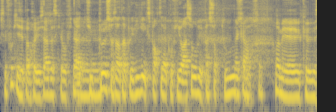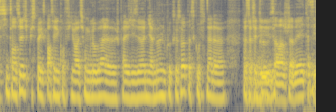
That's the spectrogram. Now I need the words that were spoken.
C'est fou qu'ils aient pas prévu ça parce qu'au Bah, final. tu euh, peux sur certains plugins exporter la configuration, mais pas sur tout. D'accord. sur- Ouais, mais que le site entier, tu puisses pas exporter une configuration globale, euh, je sais pas, JSON, YAML ou quoi que ce soit, parce qu'au final, euh, enfin, ça fait Tu peux, des. ça marche jamais, t'as des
